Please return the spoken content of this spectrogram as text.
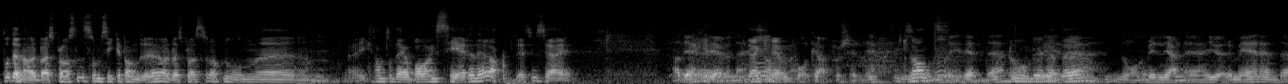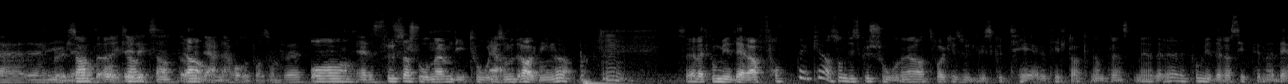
på denne arbeidsplassen, som sikkert andre arbeidsplasser, at noen øh, Mm. ikke sant? Og det å balansere det, da, det syns jeg Ja, det er krevende. Det er krevende. Folk er forskjellige. Ikke sant? Noen blir redde. Noen, Noen blir redde. noen vil gjerne gjøre mer enn det er mulig Ikke sant? å få til. ikke sant? Og Ja. vil gjerne holde på som før. Og Helst. frustrasjonen mellom de to Ja. liksom, dragningene. da. Mm. Så jeg vet ikke hvor mye dere har fått egentlig, av sånne diskusjoner, at folk liksom diskuterer tiltakene omtrent med dere. Jeg vet ikke hvor mye dere har sittet med det,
